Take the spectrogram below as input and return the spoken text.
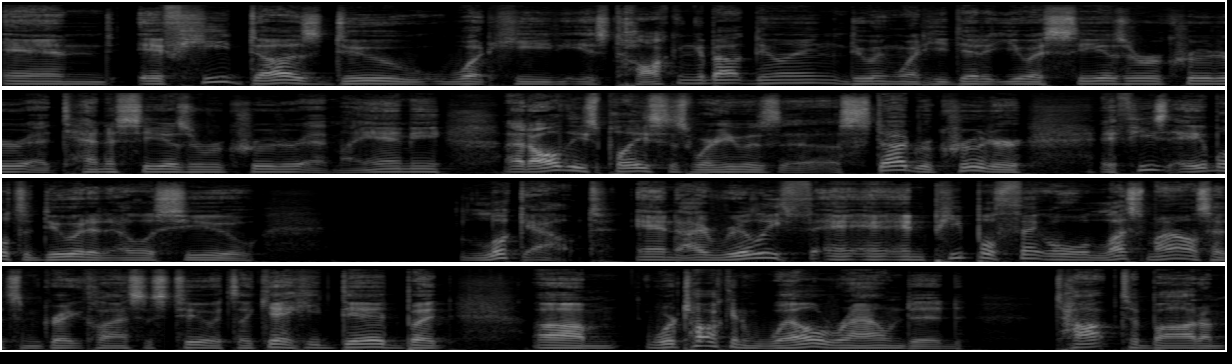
and if he does do what he is talking about doing, doing what he did at USC as a recruiter, at Tennessee as a recruiter, at Miami, at all these places where he was a stud recruiter, if he's able to do it at LSU, look out. And I really and, and people think, oh, Les Miles had some great classes too. It's like, yeah, he did, but um, we're talking well-rounded, top to bottom,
